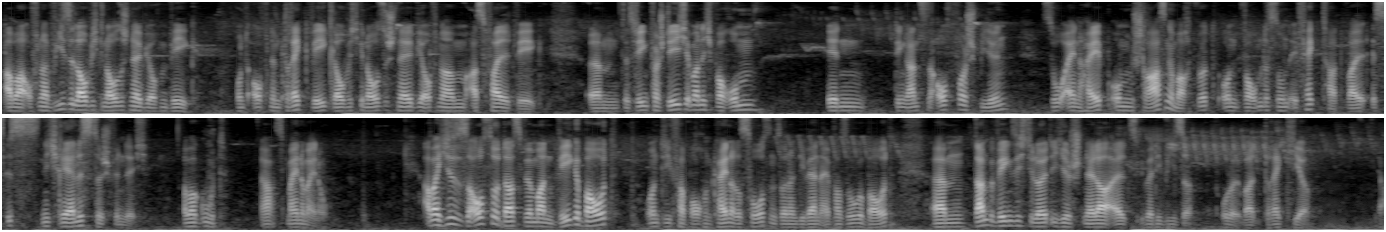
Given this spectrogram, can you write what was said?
Aber auf einer Wiese laufe ich genauso schnell wie auf dem Weg. Und auf einem Dreckweg laufe ich genauso schnell wie auf einem Asphaltweg. Ähm, deswegen verstehe ich immer nicht, warum in den ganzen Aufbauspielen so ein Hype um Straßen gemacht wird und warum das so einen Effekt hat, weil es ist nicht realistisch, finde ich. Aber gut, ja, ist meine Meinung. Aber hier ist es auch so, dass wenn man Wege baut, und die verbrauchen keine Ressourcen, sondern die werden einfach so gebaut, ähm, dann bewegen sich die Leute hier schneller als über die Wiese. Oder über Dreck hier. Ja.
